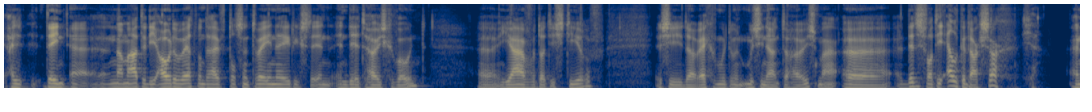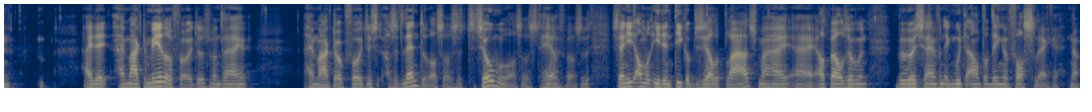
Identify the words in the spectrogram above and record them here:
Hij deed, naarmate hij ouder werd, want hij heeft tot zijn 92ste in, in dit huis gewoond. Een jaar voordat hij stierf. Is hij daar weg moeten, moest hij naar een tehuis. Maar eh, dit is wat hij elke dag zag. Ja. En hij, deed, hij maakte meerdere foto's, want hij, hij maakte ook foto's als het lente was, als het zomer was, als het herfst was. Ze zijn niet allemaal identiek op dezelfde plaats, maar hij, hij had wel zo'n bewustzijn van ik moet een aantal dingen vastleggen. Nou,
